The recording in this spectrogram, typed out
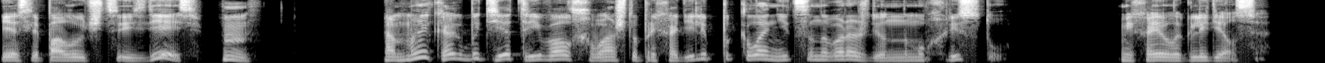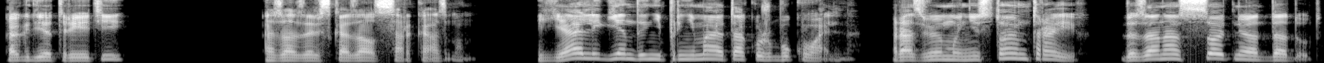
Если получится и здесь, хм. А мы как бы те три волхва, что приходили поклониться новорожденному Христу. Михаил огляделся. «А где третий?» Азазель сказал с сарказмом. Я легенды не принимаю так уж буквально. Разве мы не стоим троих? Да за нас сотню отдадут.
